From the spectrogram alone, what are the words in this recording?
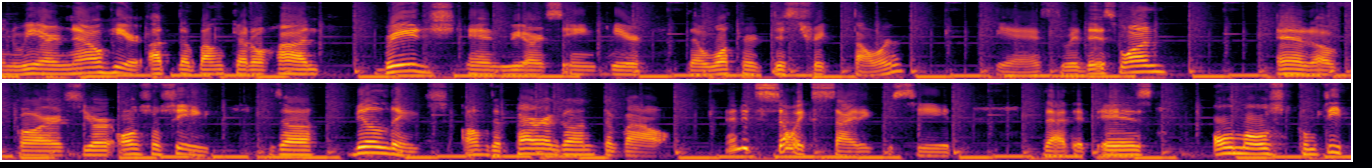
And we are now here at the Bankerohan Bridge and we are seeing here the Water District Tower. Yes with this one. And of course you're also seeing the buildings of the Paragon Davao. And it's so exciting to see it that it is almost complete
